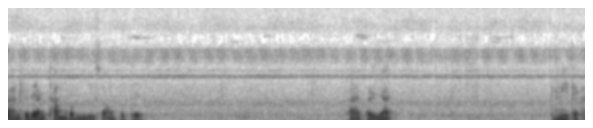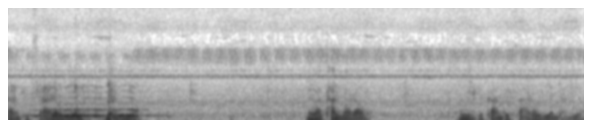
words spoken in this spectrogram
การแสดงธรรมก็มีอยู่สองประเภทฝ่ายปริยัติมีแต่การศึกษาเราเรียนอย่างเดียว ไม่ว่าท่านว่าเรามันมีแต่การศึกษาเราเรียนอย่างเดียว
